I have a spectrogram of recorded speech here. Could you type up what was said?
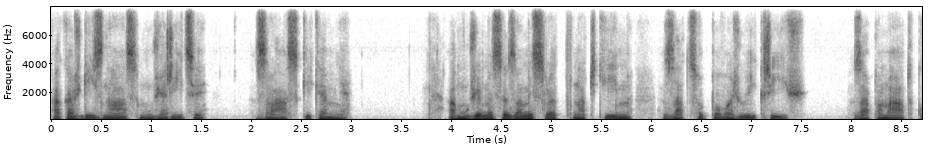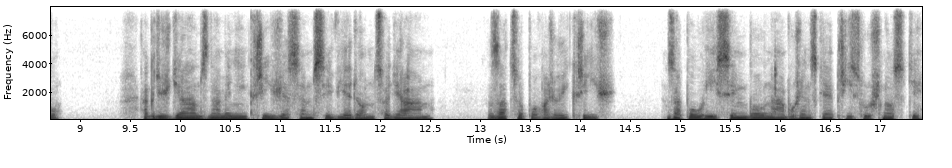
A každý z nás může říci, z lásky ke mně. A můžeme se zamyslet nad tím, za co považuji kříž. Za památku. A když dělám znamení kříže, jsem si vědom, co dělám. Za co považuji kříž? Za pouhý symbol náboženské příslušnosti?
